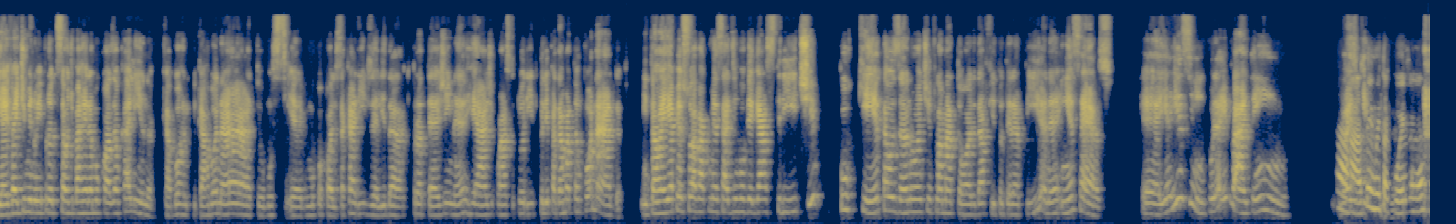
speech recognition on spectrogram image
E aí vai diminuir a produção de barreira mucosa alcalina, bicarbonato, é, mucopolissacarídeos ali da, que protegem, né? Reage com ácido clorídrico ali para dar uma tamponada. Então aí a pessoa vai começar a desenvolver gastrite porque está usando o anti-inflamatório da fitoterapia, né? Em excesso. É, e aí, assim, por aí vai. Tem. Ah, tem muita coisa, né?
